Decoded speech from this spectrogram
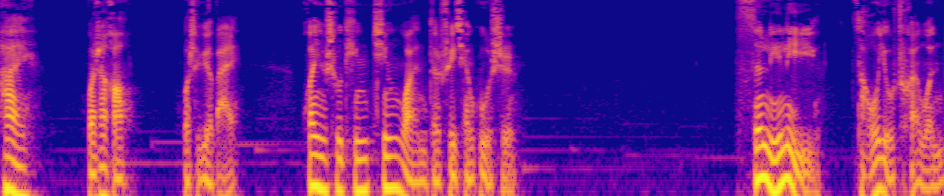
嗨，晚上好，我是月白，欢迎收听今晚的睡前故事。森林里早有传闻，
